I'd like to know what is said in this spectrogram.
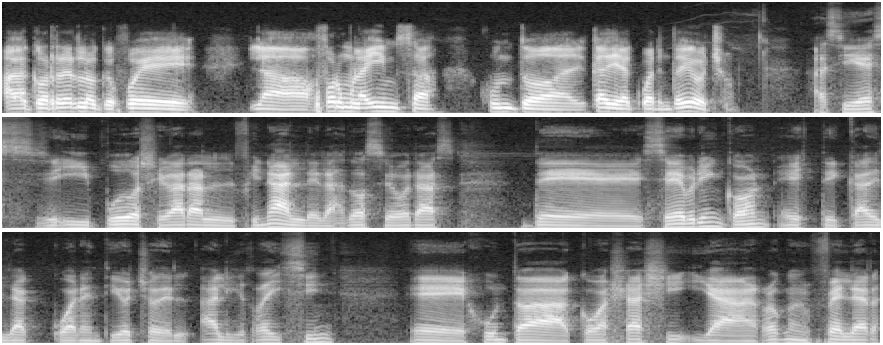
a correr lo que fue la Fórmula IMSA junto al Cadillac 48? Así es, y pudo llegar al final de las 12 horas de Sebring con este Cadillac 48 del Ali Racing eh, junto a Kobayashi y a Rockefeller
